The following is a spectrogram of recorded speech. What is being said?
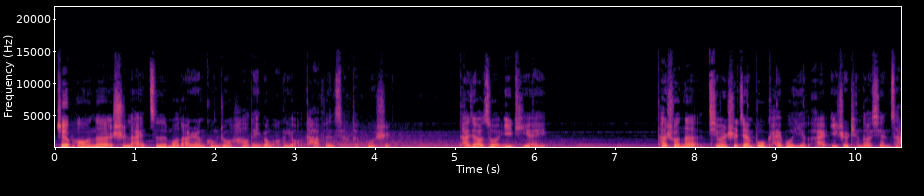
这位朋友呢是来自莫大人公众号的一个网友，他分享的故事，他叫做 ETA。他说呢，奇闻事件部开播以来一直听到现在。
